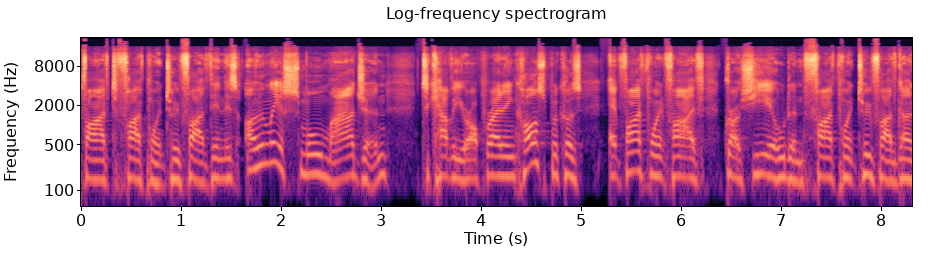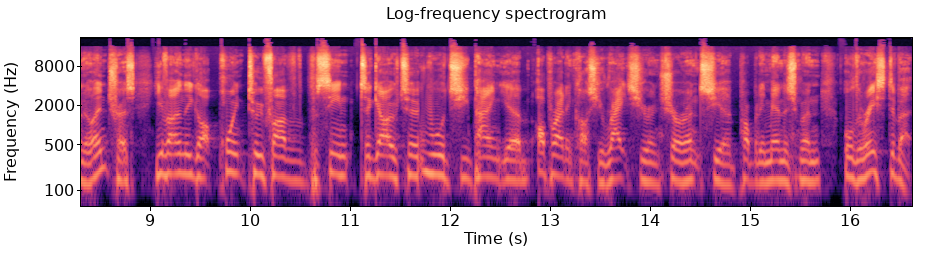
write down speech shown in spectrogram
five to 5.25, then there's only a small margin to cover your operating costs because at 5.5 gross yield and 5.25 going to interest, you've only got 0.25% to go towards you paying your operating costs, your rates, your insurance, your property management, all the rest of it.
